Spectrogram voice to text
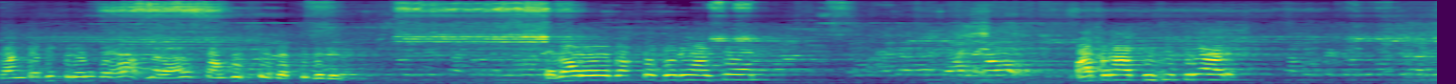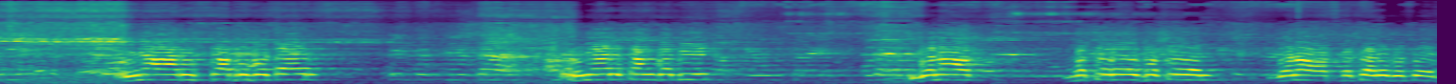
সাংবাদিক বৃন্দ আপনারা সংযুক্ত বক্তব্য দেবেন এবারে বক্তব্য নিয়ে আসেন অপরাধ বিচিত্রার সিনিয়র স্টাফ রিপোর্টার সিনিয়র সাংবাদিক জনাব মোশারফ হোসেন, জনাব মোশারফ হোসেন।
